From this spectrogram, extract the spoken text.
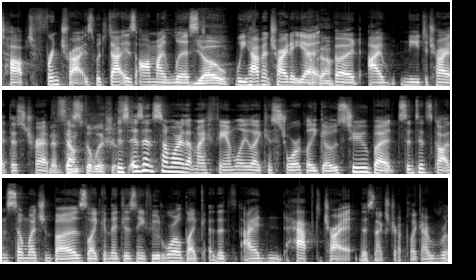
topped French fries, which that is on my list. Yo. we haven't tried it yet, Okay. but I need to try it this trip. That sounds This- delicious. This isn't somewhere that my family like historically goes to, but since it's gotten so much buzz, like in the Disney food world, like that, I have to try it this next trip. Like I, re-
